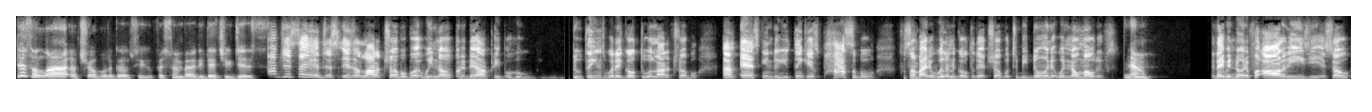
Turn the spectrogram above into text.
that's a lot of trouble to go to for somebody that you just I'm just saying, just is a lot of trouble, but we know that there are people who do things where they go through a lot of trouble. I'm asking, do you think it's possible for somebody willing to go through that trouble to be doing it with no motives? no. They've been doing it for all of these years. So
